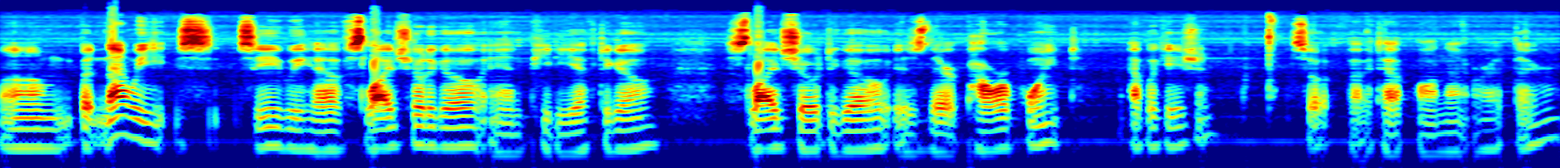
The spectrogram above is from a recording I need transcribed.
Um, but now we see we have slideshow to go and PDF to go. Slideshow to go is their PowerPoint application. So if I tap on that right there.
